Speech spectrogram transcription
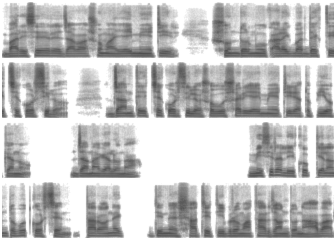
বাড়ি ছেড়ে যাওয়ার সময় এই মেয়েটির সুন্দর মুখ আরেকবার দেখতে ইচ্ছে করছিল। জানতে ইচ্ছে করছিল সবুজ শাড়ি এই মেয়েটির এত প্রিয় কেন? জানা গেল না। মিসির আলি খুব ক্লান্ত বোধ করছেন। তার অনেক দিনের সাথী তীব্র মাথার যন্ত্রণা আবার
